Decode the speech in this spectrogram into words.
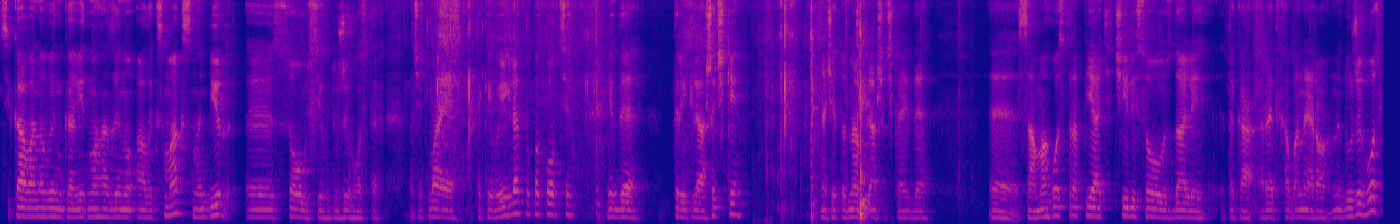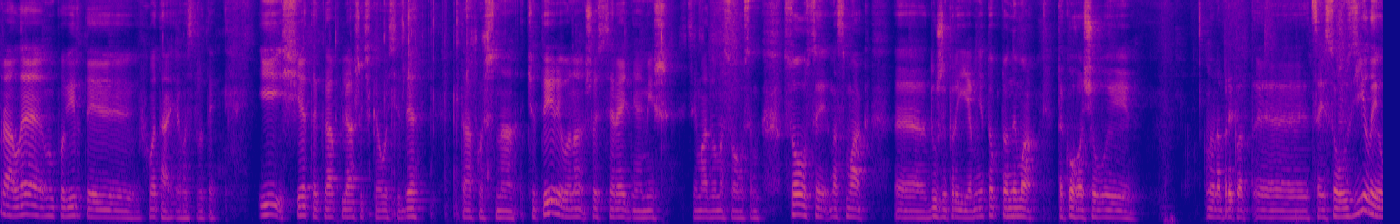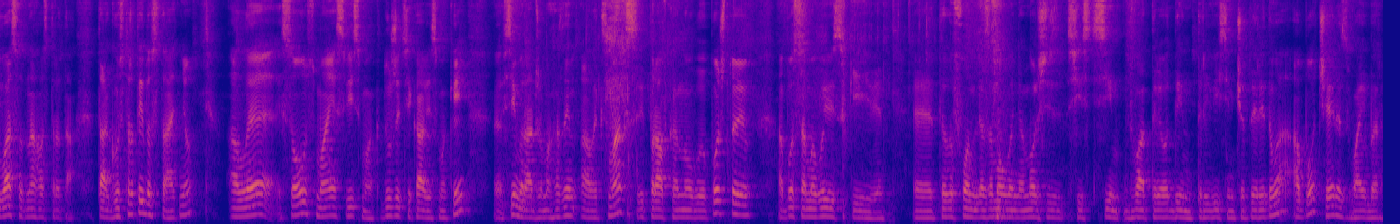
Цікава новинка від магазину Alex Max. Набір е, соусів дуже гострих. Значить, має такий вигляд в упаковці. Іде три пляшечки. Значить, одна пляшечка йде е, сама гостра 5 чилі соус. Далі така Red Habanero не дуже гостра, але ну, повірте, хватає гостроти. І ще така пляшечка ось іде також на 4. Вона щось середнє між цими двома соусами. Соуси на смак е, дуже приємні, тобто нема такого, що ви. Ну, наприклад, е, цей соус з'їли і у вас одна гострота. Так, гостроти достатньо, але соус має свій смак. Дуже цікаві смаки. Е, Всім раджу магазин Alex Max, відправка новою поштою або самовивіз в Києві. Е, Телефон для замовлення 067 231 3842 або через Viber.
